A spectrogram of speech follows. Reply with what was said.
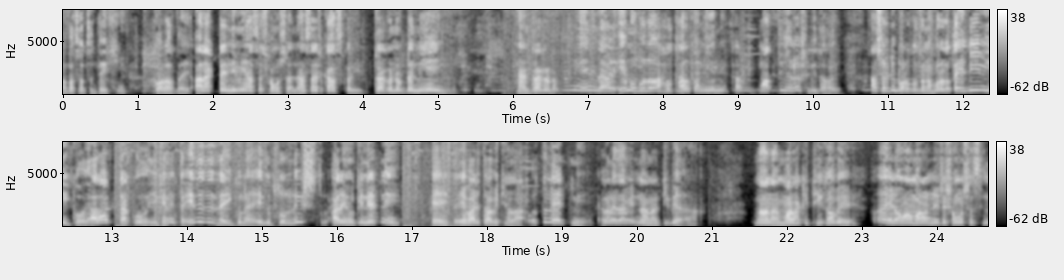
আপাতত দেখি, করা যায়। আর একটা এনিমি আছে, সমস্যা নেই। আচ্ছা কাজ করি। ড্রাগন অফটা নিয়েই নি। হ্যাঁ ড্রাগন অফটা নিয়ে নিলাম আর এমোগুলো হালকা হালকা নিয়ে নি, কারণ মারতে যেন সুবিধা হয়। আচ্ছা ওইটা বড় কথা না, বড় কথা এনিমি কই? আর একটা কই? এখানে তো এই যে, এই কোনা এই যে চল্লিশ আরে, ওকে নেট নেই? এই তো এবারই তো হবে খেলা। ও তো নেট নেই। এখন আমি না না, টিপে না না, মারা কি ঠিক হবে? এরকম আমারও নেটের সমস্যা ছিল,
